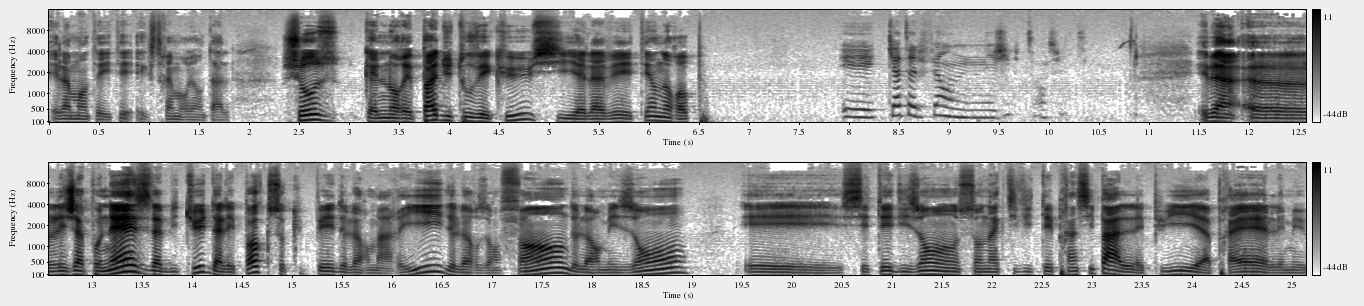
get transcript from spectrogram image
et la mentalité extrême-orientale. Chose qu'elle n'aurait pas du tout vécue si elle avait été en Europe. Et qu'a-t-elle fait en Égypte ensuite? Eh bien, euh, les japonaises, d'habitude, à l'époque, s'occupaient de leurs maris, de leurs enfants, de leur maison, et c'était, disons, son activité principale. Et puis, après, elle aimait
